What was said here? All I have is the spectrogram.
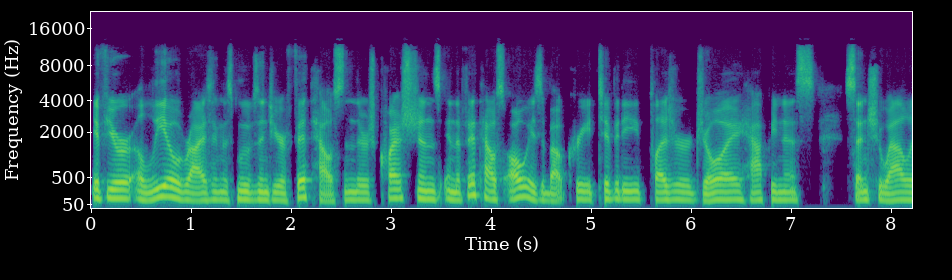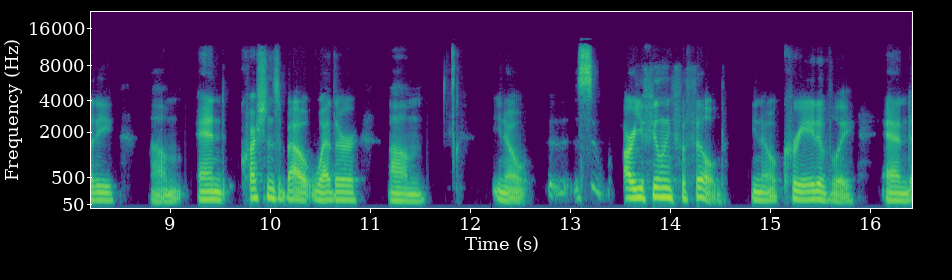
If you're a Leo rising, this moves into your fifth house, and there's questions in the fifth house always about creativity, pleasure, joy, happiness, sensuality, um, and questions about whether um, you know are you feeling fulfilled you know creatively? And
